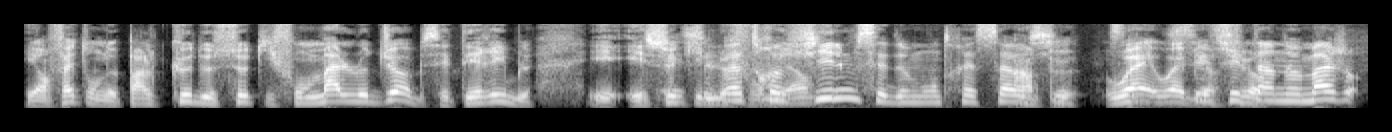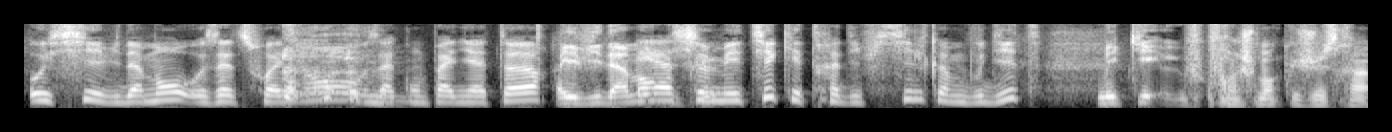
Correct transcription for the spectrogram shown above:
Et en fait, on ne parle que de ceux qui font mal le job, c'est terrible. Et, et ceux qui le Votre film, c'est de montrer ça aussi. Ouais, ouais, bien C'est un hommage aussi évidemment aux aides-soignants, aux accompagnateurs, évidemment, et à ce métier qui est très difficile, comme vous dites. Mais qui, est, franchement, que je serais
